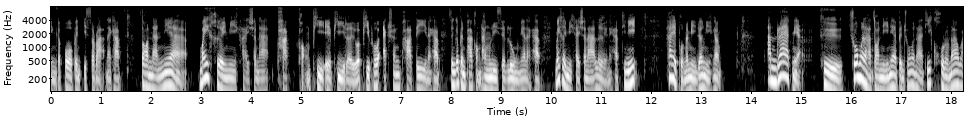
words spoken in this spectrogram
สิงคโปร์เป็นอิสระนะครับ ตอนนั้นเนี่ยไม่เคยมีใครชนะพรรคของ PAP เลยหรือว่า People Action Party นะครับซึ่งก็เป็นพรรคของทางลีเซียลุงเนี่ยแหละครับไม่เคยมีใครชนะเลยนะครับ ทีนี้ให้เหตุผลมันมีเรื่องนี้ครับ อันแรกเนี่ย คือช่วงเวลาตอนนี้เนี่ยเป็นช่วงเวลาที่โคโรนาไว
